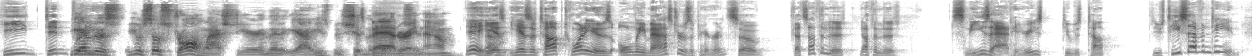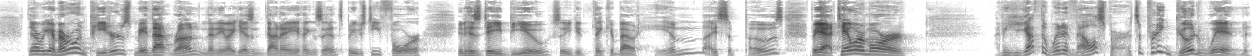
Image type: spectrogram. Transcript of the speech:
He did. Pretty... He, ended this, he was so strong last year, and then yeah, he's been shitting. bad right now. Yeah, he has he has a top twenty in his only Masters appearance, so that's nothing to nothing to sneeze at here. He's he was top. He was T seventeen. There we go. Remember when Peters made that run? And then he like he hasn't done anything since, but he was T four in his debut, so you could think about him, I suppose. But yeah, Taylor Moore. I mean, he got the win at Valspar. It's a pretty good win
